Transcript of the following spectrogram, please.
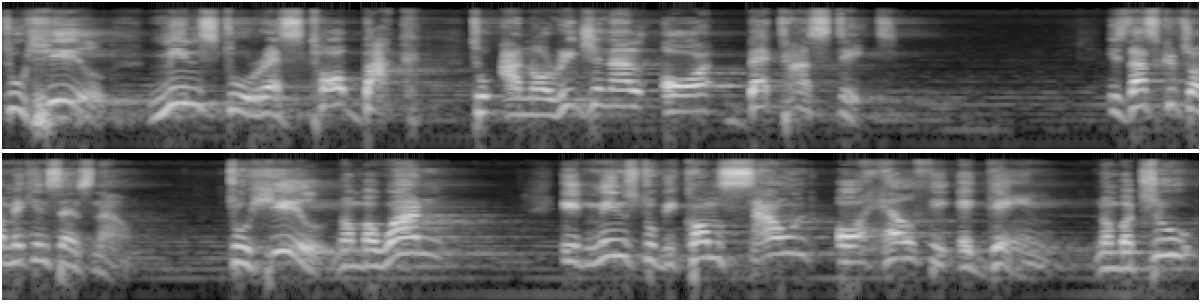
To heal means to restore back to an original or better state. Is that scripture making sense now? To heal, number one, it means to become sound or healthy again. Number two,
